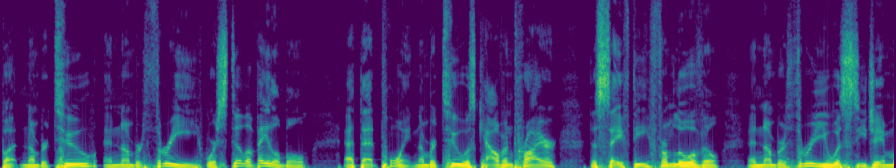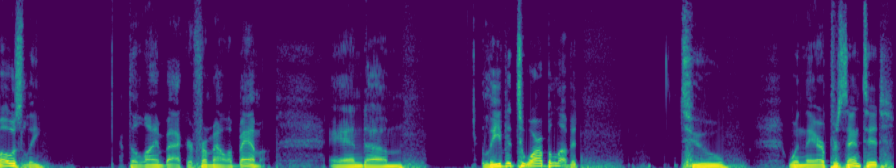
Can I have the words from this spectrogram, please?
but number two and number three were still available at that point. Number two was Calvin Pryor, the safety from Louisville, and number three was CJ Mosley, the linebacker from Alabama. And um, leave it to our beloved to, when they are presented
